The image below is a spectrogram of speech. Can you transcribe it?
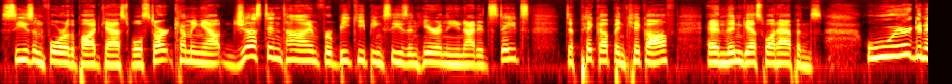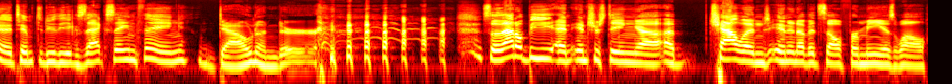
season four of the podcast will start coming out just in time for beekeeping season here in the United States to pick up and kick off. And then guess what happens? We're going to attempt to do the exact same thing down under. so that'll be an interesting uh, a challenge in and of itself for me as well.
